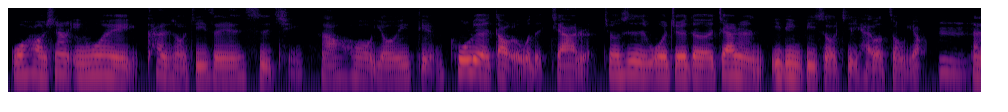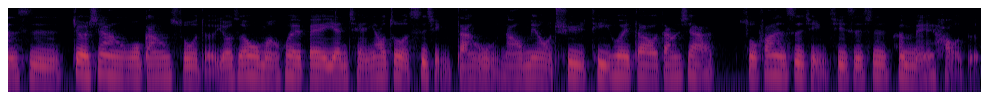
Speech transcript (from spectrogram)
我好像因为看手机这件事情，然后有一点忽略到了我的家人。就是我觉得家人一定比手机还要重要，嗯。但是就像我刚刚说的，有时候我们会被眼前要做的事情耽误，然后没有去体会到当下。所发生的事情其实是很美好的，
